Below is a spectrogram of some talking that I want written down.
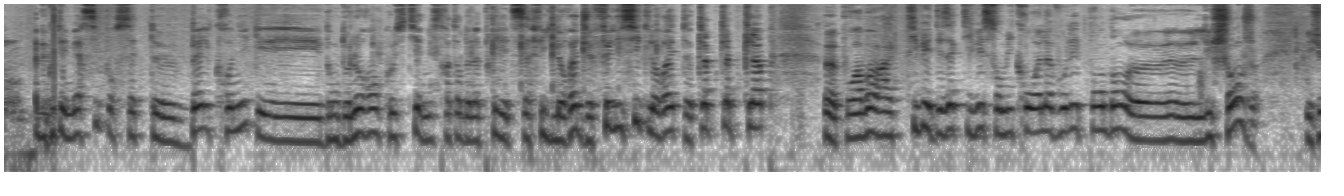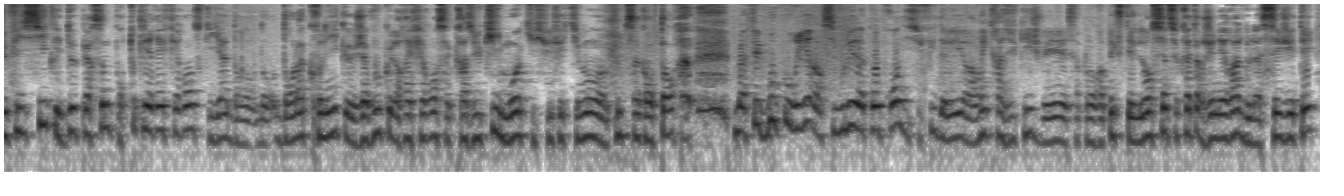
Ah bah écoutez, merci pour cette euh, belle chronique et donc de Laurent Costi, administrateur de l'April et de sa fille Laurette. Je félicite Laurette, clap clap clap, pour avoir activé et désactivé son micro à la volée pendant l'échange. Et je félicite les deux personnes pour toutes les références qu'il y a dans, dans, la chronique. J'avoue que la référence à Krasuki, moi qui suis effectivement plus de 50 ans, m'a fait beaucoup rire. Alors si vous voulez la comprendre, il suffit d'aller à Henri Krasuki. Je vais simplement rappeler que c'était l'ancien secrétaire général de la CGT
